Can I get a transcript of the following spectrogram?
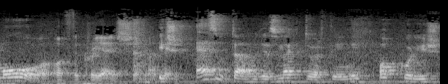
more of the creation. És ezután, hogy ez megtörténik, akkor is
